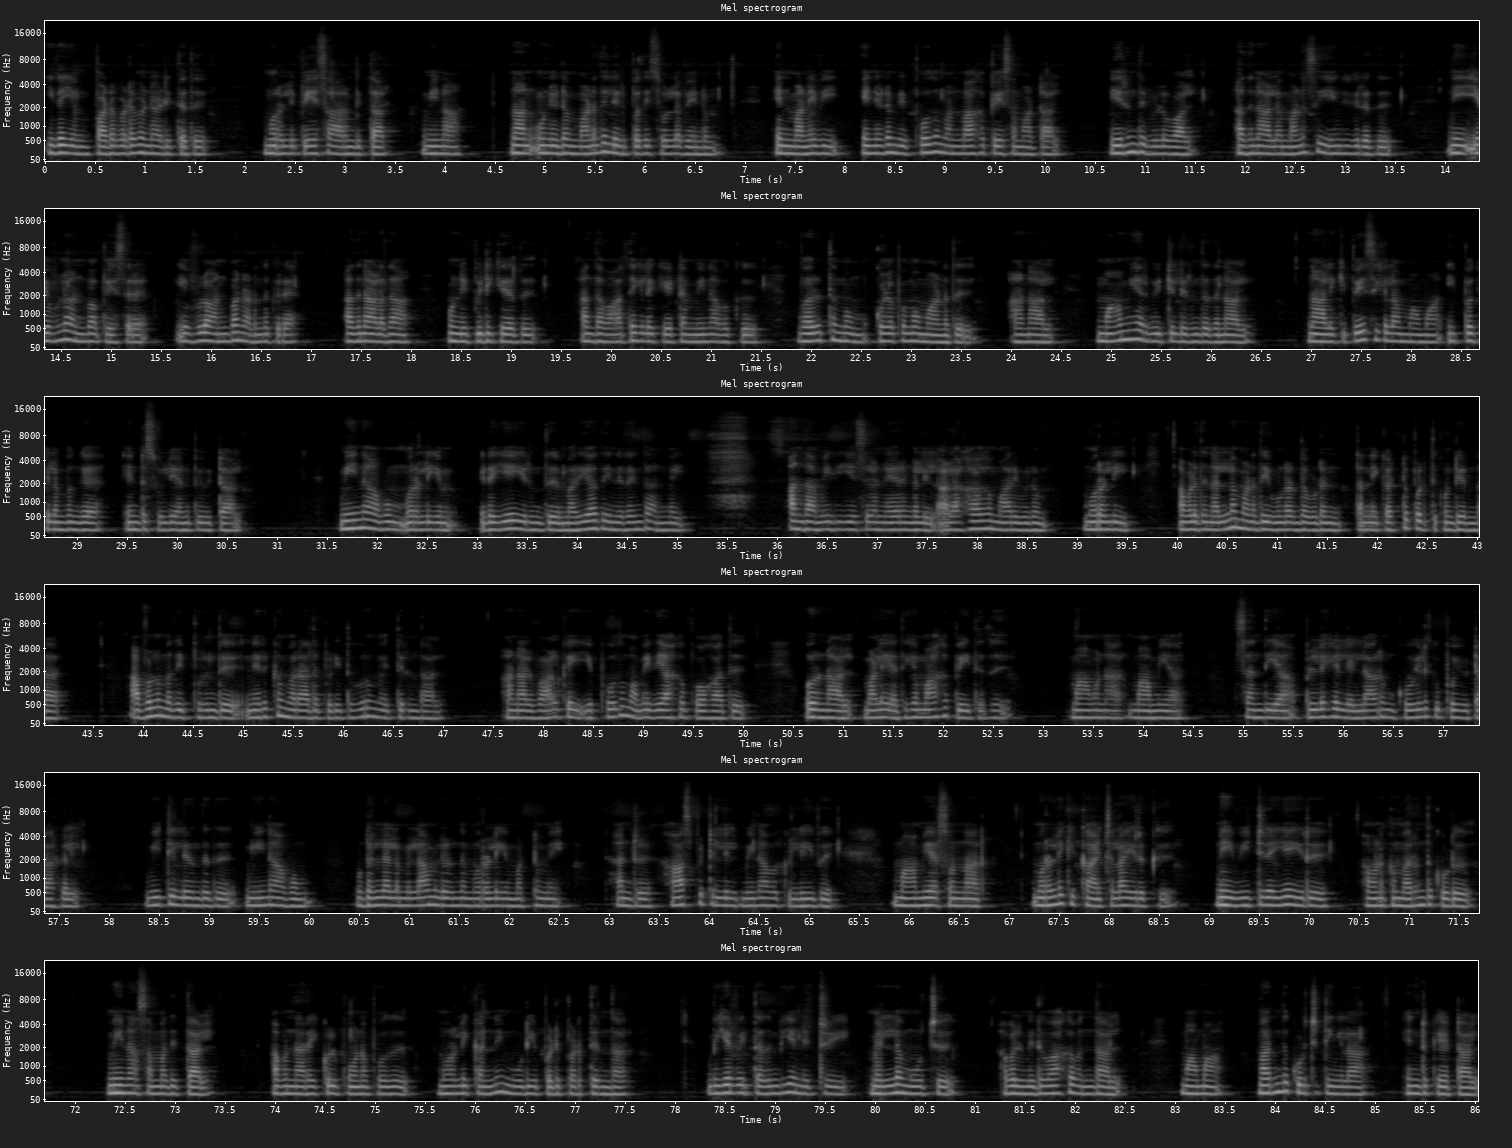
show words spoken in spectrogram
இதயம் படபடவென அடித்தது. முரளி பேச ஆரம்பித்தார். மீனா நான் உன்னிடம் மனதில் இருப்பதை சொல்ல வேண்டும். என் மனைவி என்னிடம் எப்போதும் அன்பாக பேச மாட்டாள். இருந்து விழுவாள். அதனால மனசு இயங்குகிறது நீ எவ்வளோ அன்பா பேசுகிற எவ்வளோ அன்பா நடந்துக்கிற? அதனால தான் உன்னை பிடிக்கிறது. அந்த வார்த்தைகளை கேட்ட மீனாவுக்கு வருத்தமும் குழப்பமும் ஆனது ஆனால் மாமியார் வீட்டில் இருந்ததனால் நாளைக்கு பேசிக்கலாம் மாமா இப்போ கிளம்புங்க என்று சொல்லி அனுப்பிவிட்டாள். மீனாவும் முரளியும் இடையே இருந்து மரியாதை நிறைந்த அண்மை. அந்த அமைதியே சில நேரங்களில் அழகாக மாறிவிடும். முரளி அவளது நல்ல மனதை உணர்ந்தவுடன் தன்னை கட்டுப்படுத்தி கொண்டிருந்தார். அவளும் அதை புரிந்து நெருக்கம் வராதபடி தூரம் வைத்திருந்தாள். ஆனால் வாழ்க்கை எப்போதும் அமைதியாக போகாது. ஒரு நாள் மழை அதிகமாக பெய்தது. மாமனார் மாமியார் சந்தியா பிள்ளைகள் எல்லாரும் கோயிலுக்கு போய்விட்டார்கள். வீட்டில் இருந்தது மீனாவும் உடல்நலமில்லாமல் இருந்த முரளியும் மட்டுமே. அன்று ஹாஸ்பிட்டலில் மீனாவுக்கு லீவு. மாமியார் சொன்னார் முரளிக்கு காய்ச்சலாக இருக்கு. நீ வீட்டிலேயே இரு. அவனுக்கு மருந்து கொடு. மீனா சம்மதித்தாள். அவன் அறைக்குள் போனபோது முரளி கண்ணை மூடியபடி படுத்திருந்தார் வியர்வை ததும்பிய நெற்றி மெல்ல மூச்சு அவள் மெதுவாக வந்தாள். மாமா மருந்து குடிச்சிட்டிங்களா? என்று கேட்டாள்.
